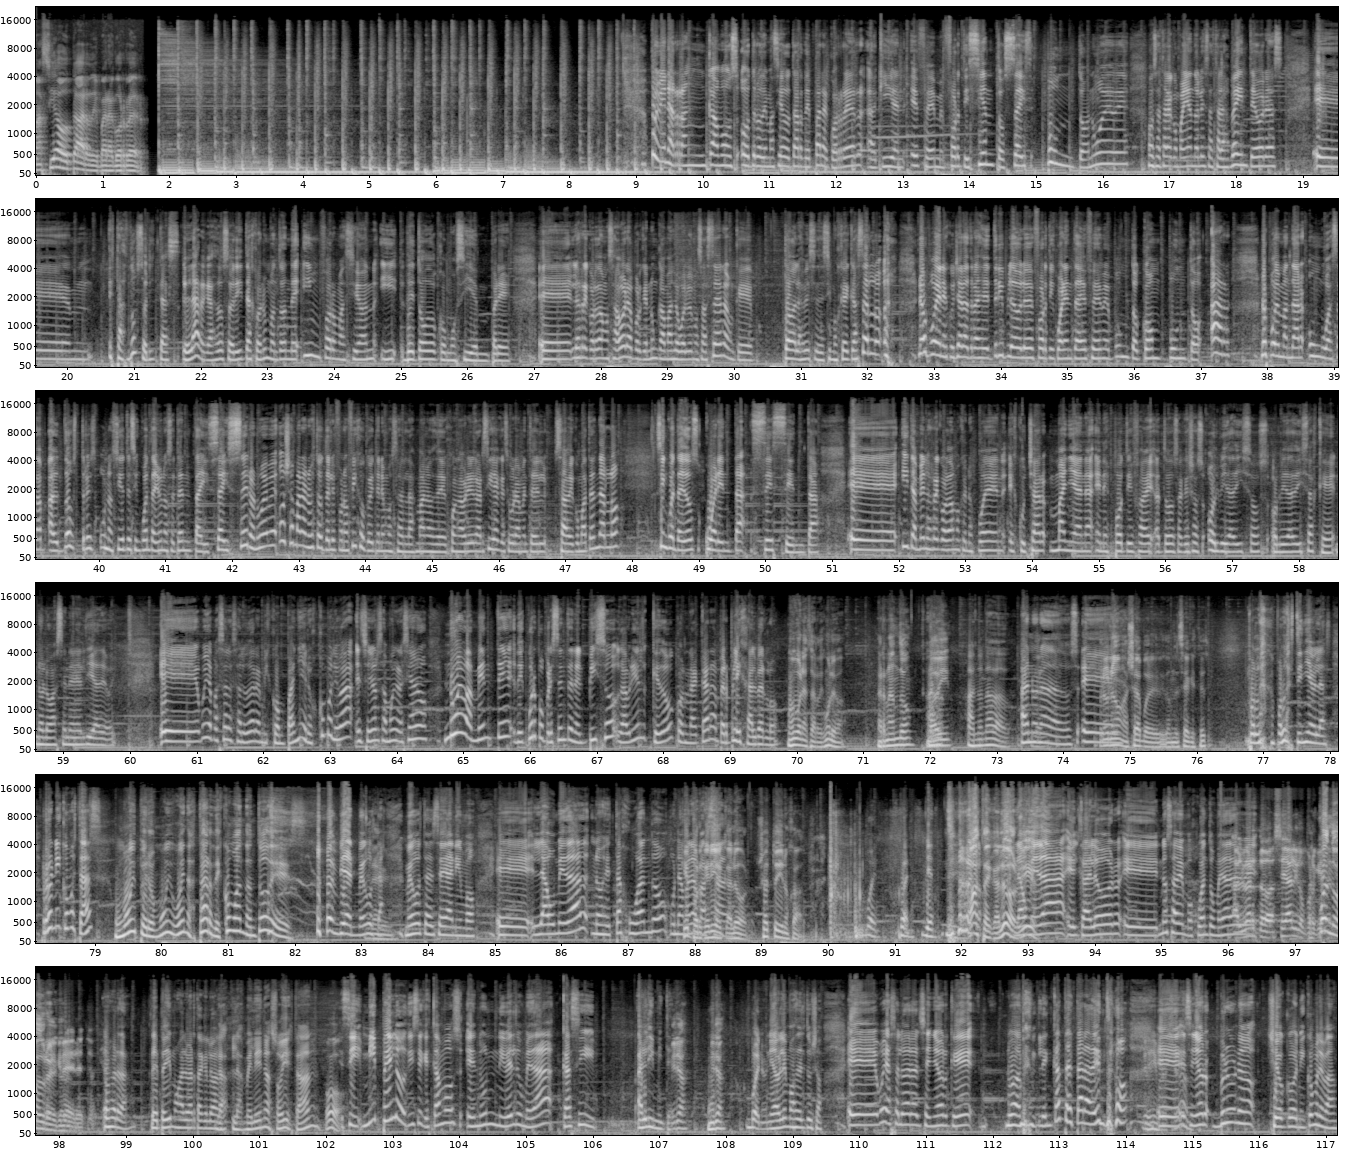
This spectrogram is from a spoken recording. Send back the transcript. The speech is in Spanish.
Demasiado tarde para correr. Muy bien, arrancamos otro demasiado tarde para correr aquí en FM Forti 106.9. Vamos a estar acompañándoles hasta las 20 horas. Eh, estas dos horitas, largas dos horitas, con un montón de información y de todo como siempre. Eh, les recordamos ahora porque nunca más lo volvemos a hacer, aunque todas las veces decimos que hay que hacerlo. Nos pueden escuchar a través de www.forti40fm.com.ar. Nos pueden mandar un WhatsApp al 2317-517609 o llamar a nuestro teléfono fijo que hoy tenemos en las manos de Juan Gabriel García, que seguramente él sabe cómo atenderlo. 52 40 60. y también les recordamos que nos pueden escuchar mañana en Spotify a todos aquellos olvidadizos, olvidadizas que no lo hacen en el día de hoy. Eh, voy a pasar a saludar a mis compañeros. ¿Cómo le va el señor Samuel Graciano? Nuevamente de cuerpo presente en el piso. Gabriel quedó con la cara perpleja al verlo. Muy buenas tardes, ¿cómo le va? Hernando, Gaby. Anonadado. Anonadados. Eh, Bruno, allá por donde sea que estés por, las tinieblas. Ronnie, ¿cómo estás? Muy, pero muy buenas tardes. ¿Cómo andan todos? Bien, me gusta, me gusta ese ánimo. Eh, la humedad nos está jugando una Qué mala porquería el pasada. calor. Yo estoy enojado. Bueno, bueno, bien. Basta de calor. La bien. humedad, el calor, eh, no sabemos cuánta humedad Alberto, hace algo porque. ¿Cuándo va a durar el creer esto. Es verdad. Le pedimos a Alberta que lo haga. La- las melenas hoy están. Oh, Sí, mi pelo dice que estamos en un nivel de humedad casi al límite. Mirá, mirá. Bueno, ni hablemos del tuyo. Eh, voy a saludar al señor que nuevamente le encanta estar adentro. Es Eh, impresionante. el señor Bruno Chioconi. ¿Cómo le va?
